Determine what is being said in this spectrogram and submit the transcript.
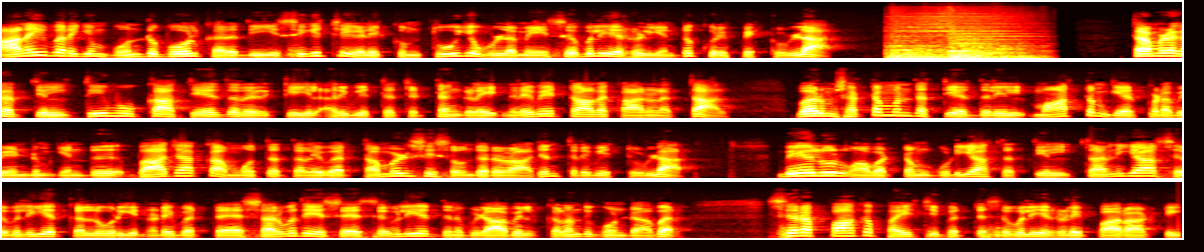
அனைவரையும் ஒன்றுபோல் கருதி சிகிச்சை அளிக்கும் தூய உள்ளமே செவிலியர்கள் என்று குறிப்பிட்டுள்ளார். தமிழகத்தில் திமுக தேர்தல் அறிக்கையில் அறிவித்த திட்டங்களை நிறைவேற்றாத காரணத்தால் வரும் சட்டமன்ற தேர்தலில் மாற்றம் ஏற்பட வேண்டும் என்று பாஜக மூத்த தலைவர் தமிழிசை சவுந்தரராஜன் தெரிவித்துள்ளார். வேலூர் மாவட்டம் குடியாத்தத்தில் தனியார் செவிலியர் கல்லூரியில் நடைபெற்ற சர்வதேச செவிலியர் தின விழாவில் கலந்து கொண்ட அவர் சிறப்பாக பயிற்சி பெற்ற செவிலியர்களை பாராட்டி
